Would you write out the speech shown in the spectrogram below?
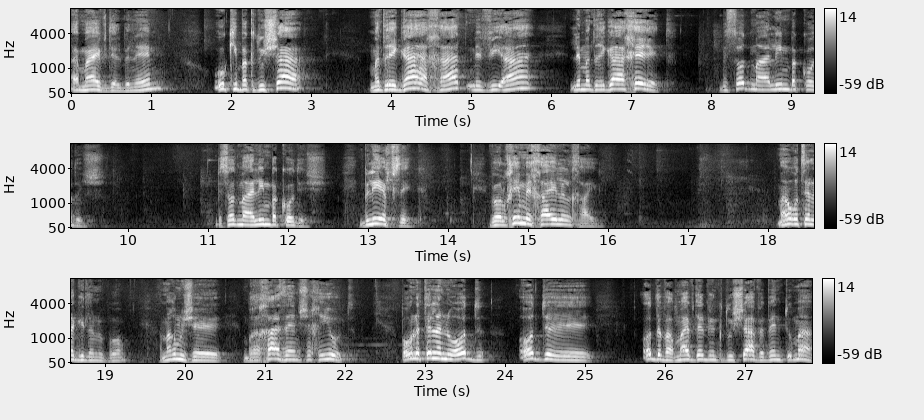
מה ההבדל ביניהם? הוא כי בקדושה מדרגה אחת מביאה למדרגה אחרת, בסוד מעלים בקודש. בסוד מעלים בקודש, בלי הפסק, והולכים מחיל אל חיל. מה הוא רוצה להגיד לנו פה? אמרנו שברכה זה המשכיות. פה הוא נותן לנו עוד, עוד, אה, עוד דבר, מה ההבדל בין קדושה ובין טומאה?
